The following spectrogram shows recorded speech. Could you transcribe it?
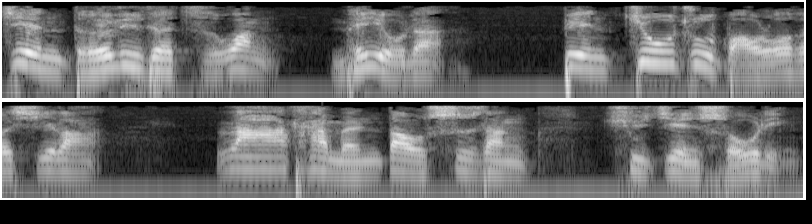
见得力的指望没有了，便揪住保罗和希拉，拉他们到世上去见首领。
